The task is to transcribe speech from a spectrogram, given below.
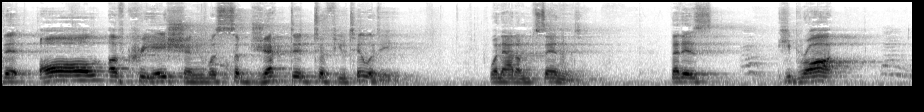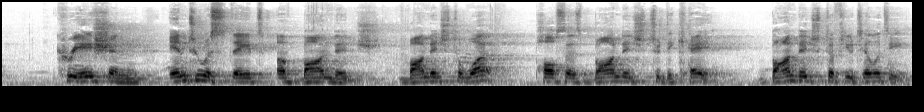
that all of creation was subjected to futility when Adam sinned. That is, he brought creation into a state of bondage. Bondage to what? Paul says bondage to decay, bondage to futility,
